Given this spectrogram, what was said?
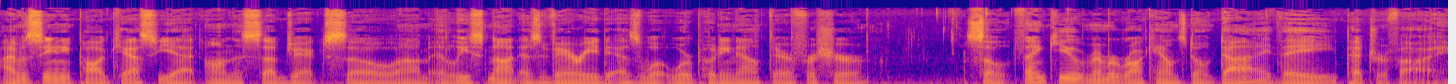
I haven't seen any podcasts yet on the subject, so um, at least not as varied as what we're putting out there for sure. So thank you. Remember, rockhounds don't die; they petrify.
